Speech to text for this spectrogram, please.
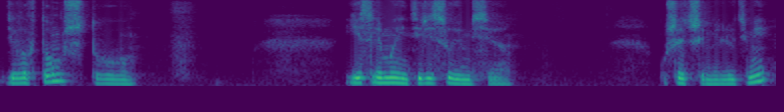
Дело в том, что если мы интересуемся ушедшими людьми,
